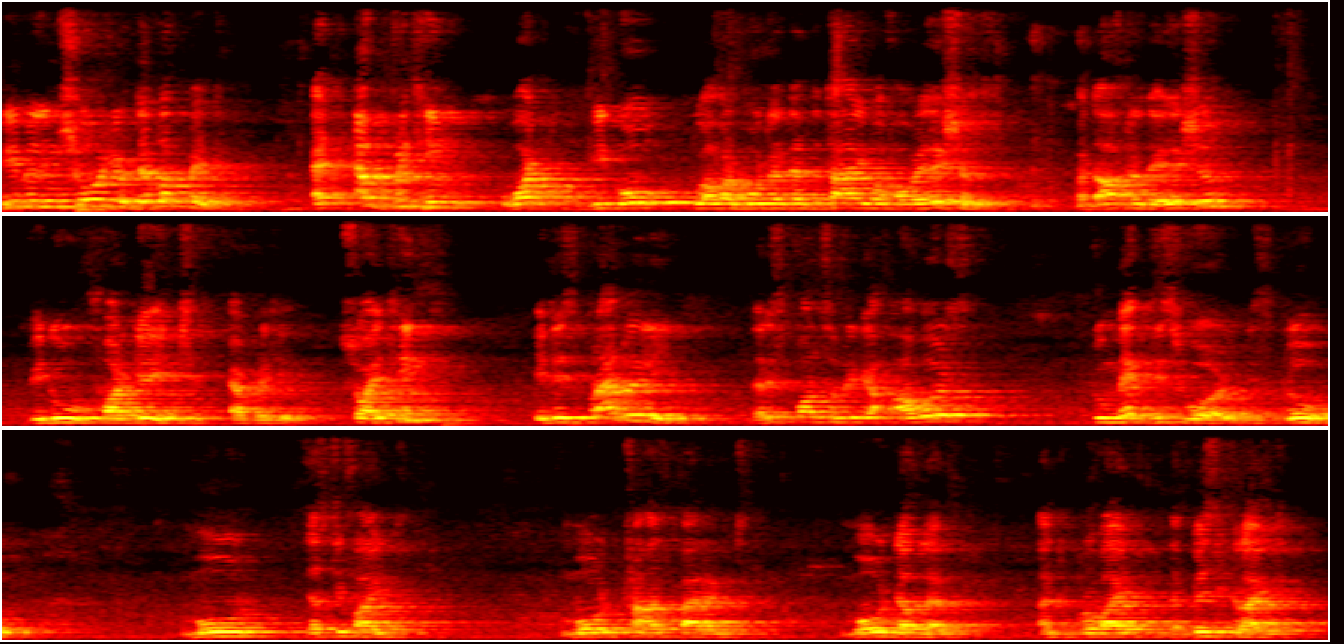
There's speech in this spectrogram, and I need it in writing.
we will ensure your development and everything what we go to our voters at the time of our elections. But after the election, we do forget everything. So I think it is primarily the responsibility of ours to make this world, this globe, more justified, more transparent, more developed, and to provide the basic right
